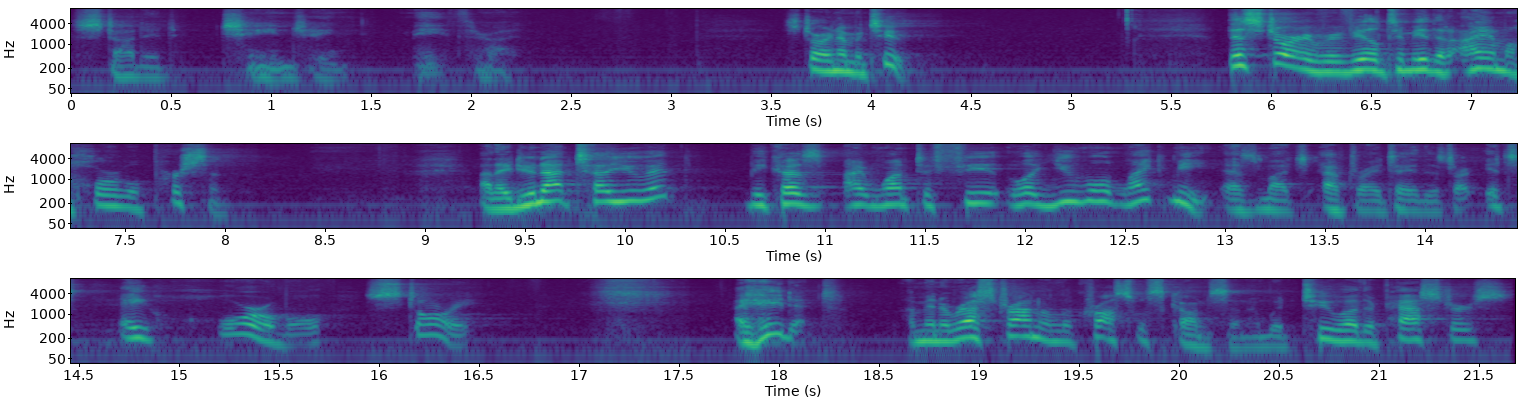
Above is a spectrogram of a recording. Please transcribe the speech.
started changing me through it. Story number two. This story revealed to me that I am a horrible person. And I do not tell you it because I want to feel, well, you won't like me as much after I tell you this story. It's a horrible story. I hate it. I'm in a restaurant in La Crosse, Wisconsin. I'm with two other pastors.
